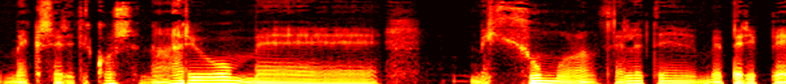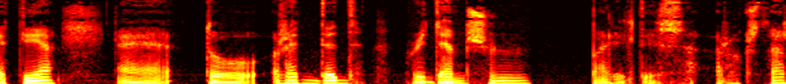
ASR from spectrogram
με εξαιρετικό σενάριο, με, με χιούμορ αν θέλετε, με περιπέτεια, ε, το Red Dead Redemption πάλι της Rockstar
